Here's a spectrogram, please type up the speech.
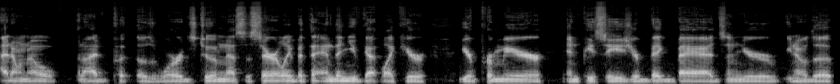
I don't know that I'd put those words to them necessarily, but then and then you've got like your your premier NPCs, your big bads, and your you know the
